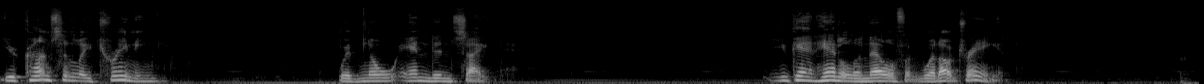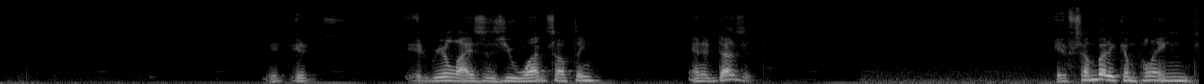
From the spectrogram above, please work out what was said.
you're constantly training with no end in sight. You can't handle an elephant without training it. It, it, it realizes you want something and it does it. If somebody complained,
